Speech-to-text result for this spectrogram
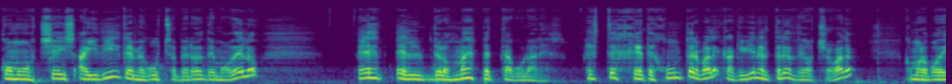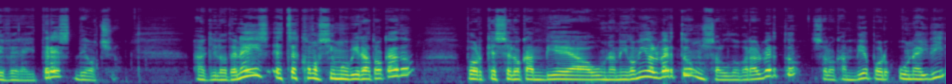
como Chase ID, que me gusta, pero es de modelo, es el de los más espectaculares. Este GT Hunter, ¿vale? Que aquí viene el 3 de 8, ¿vale? Como lo podéis ver ahí, 3 de 8. Aquí lo tenéis, este es como si me hubiera tocado, porque se lo cambié a un amigo mío, Alberto, un saludo para Alberto, se lo cambié por un ID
